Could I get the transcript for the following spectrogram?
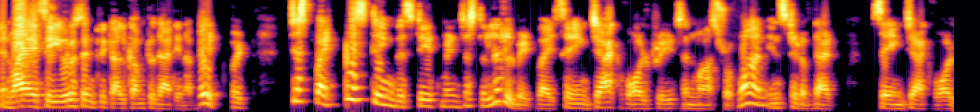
And why I say Eurocentric, I'll come to that in a bit. But just by twisting the statement just a little bit by saying jack of all trades and master of one, instead of that saying jack of all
